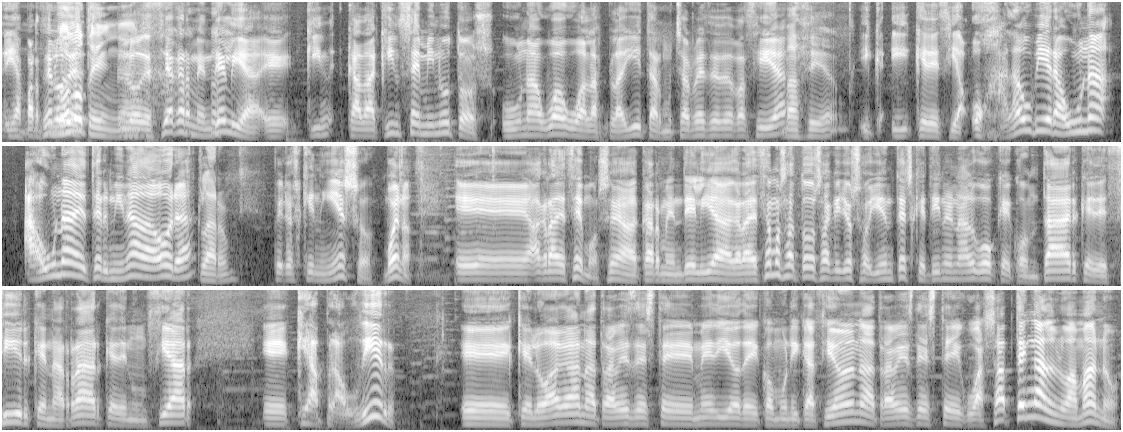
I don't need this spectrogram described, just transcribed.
y, aparte lo, lo, decía Carmen Delia, cada 15 minutos una guagua a las playitas, muchas veces de vacía, vacía. Y, y, que decía, ojalá hubiera una a una determinada hora. Claro pero es que ni eso. Bueno, eh, agradecemos eh, a Carmen Delia, agradecemos a todos aquellos oyentes que tienen algo que contar, que decir, que narrar, que denunciar, eh, que aplaudir. que lo hagan a través de este medio de comunicación, a través de este WhatsApp. Ténganlo a mano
